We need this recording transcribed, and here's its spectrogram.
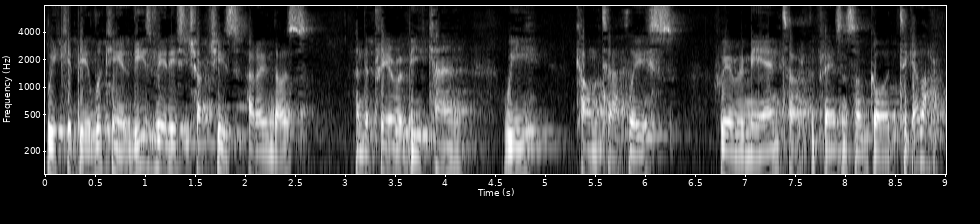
we could be looking at these various churches around us, and the prayer would be, can we come to a place where we may enter the presence of God together?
